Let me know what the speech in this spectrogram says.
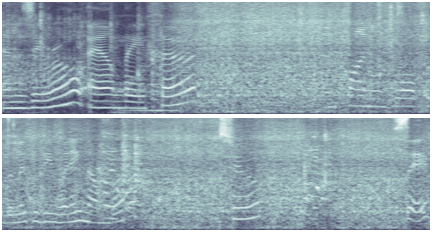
and 0. And the third for the little d winning number. Two six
